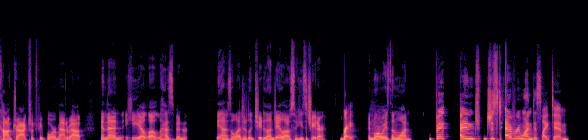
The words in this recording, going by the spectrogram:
contract, which people were mad about. And then he uh, has been, yeah, has allegedly cheated on J Lo, so he's a cheater Right. in more ways than one. But and just everyone disliked him.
